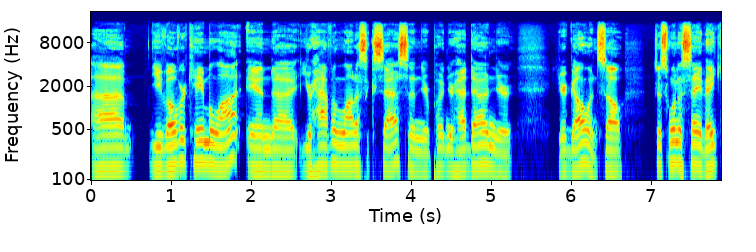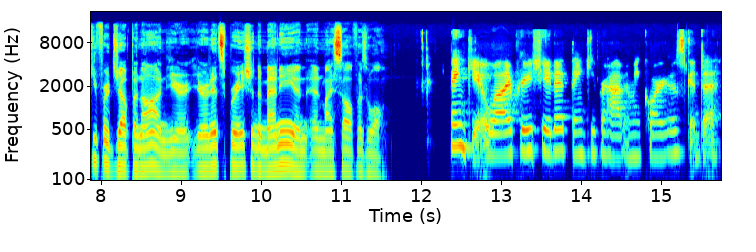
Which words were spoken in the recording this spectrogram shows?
Uh, you've overcame a lot and uh, you're having a lot of success and you're putting your head down you're you're going. So just want to say thank you for jumping on. You're you're an inspiration to many and, and myself as well. Thank you. Well i appreciate it. Thank you for having me corey. It was good to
